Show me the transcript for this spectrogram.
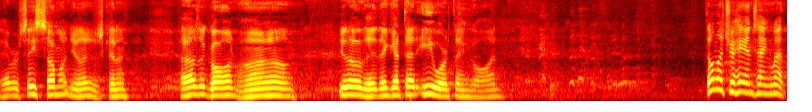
Ever see someone, you know, just kind of, how's it going? Well, you know, they, they got that Eeyore thing going. Don't let your hands hang limp.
